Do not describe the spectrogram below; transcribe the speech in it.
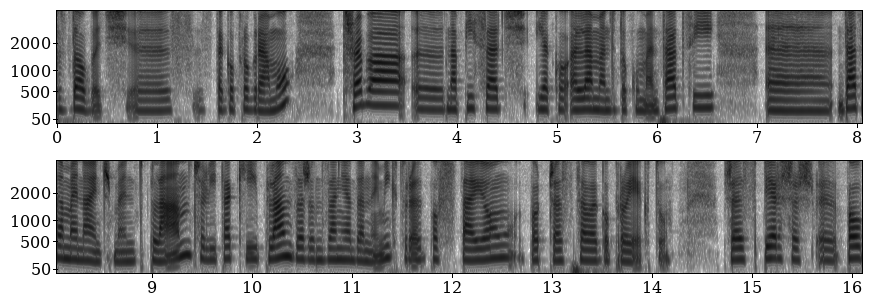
zdobyć z, z tego programu, trzeba y, napisać jako element dokumentacji y, Data Management Plan, czyli taki plan zarządzania danymi, które powstają podczas całego projektu. Przez pierwsze, y, po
